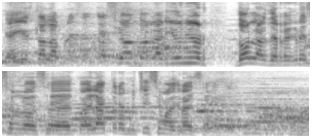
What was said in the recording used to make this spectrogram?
y ahí está la presentación, Dólar Junior, dólar de regreso en los eh, muchísimas gracias a los dos.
